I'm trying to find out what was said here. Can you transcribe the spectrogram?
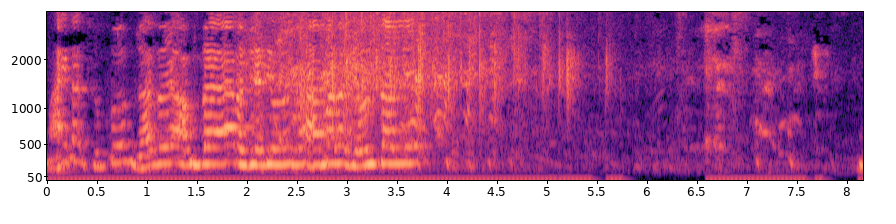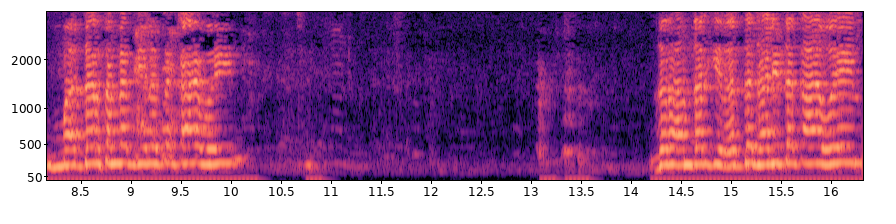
मायला चुकून झालोय आमदार आम्हाला घेऊन चालले. मतदारसंघात गेलं तर काय होईल? जर आमदारकी रद्द झाली तर काय होईल?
